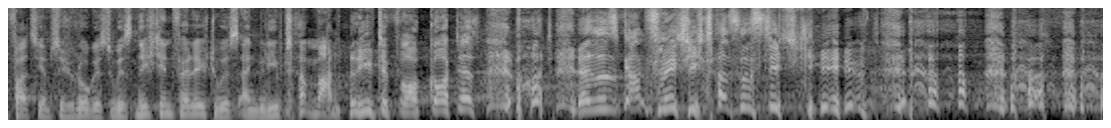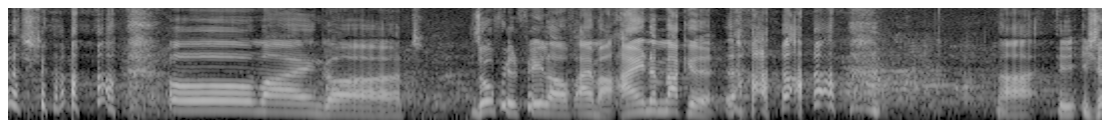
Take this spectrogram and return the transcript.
falls ihr ein Psychologe ist, du bist nicht hinfällig, du bist ein geliebter Mann, geliebte Frau Gottes. Und es ist ganz wichtig, dass es dich gibt. oh mein Gott. So viel Fehler auf einmal. Eine Macke. Na, ich,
